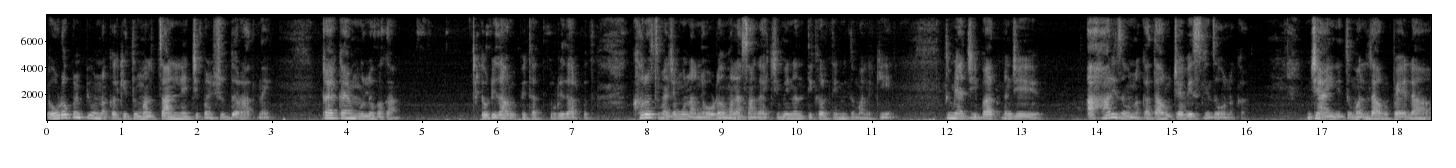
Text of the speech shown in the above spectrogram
एवढं पण पिऊ नका की तुम्हाला चालण्याची पण शुद्ध राहत नाही. काय काय मुलं बघा. एवढी दारू पितात एवढी दारू पितात. खरंच माझ्या मुलांना एवढं मला सांगायची विनंती करते मी तुम्हाला की तुम्ही अजिबात म्हणजे आहारी जाऊ नका दारूच्या व्यसनी जाऊ नका. ज्या आईने तुम्हाला दारू प्यायला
